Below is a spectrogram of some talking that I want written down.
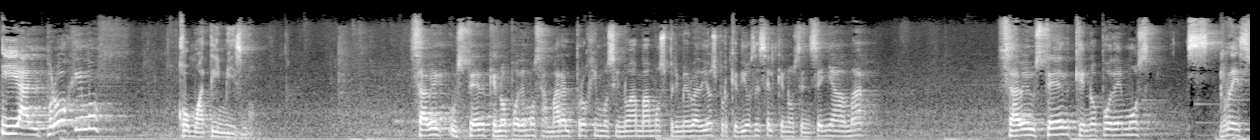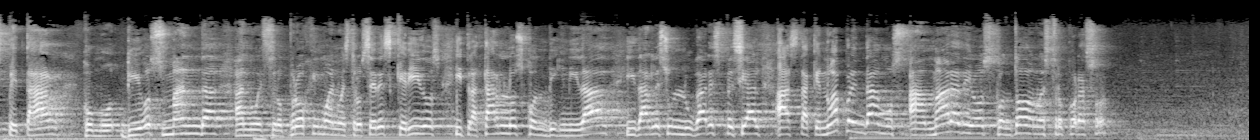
Y al prójimo como a ti mismo. ¿Sabe usted que no podemos amar al prójimo si no amamos primero a Dios? Porque Dios es el que nos enseña a amar. ¿Sabe usted que no podemos respetar como Dios manda a nuestro prójimo, a nuestros seres queridos y tratarlos con dignidad y darles un lugar especial hasta que no aprendamos a amar a Dios con todo nuestro corazón?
